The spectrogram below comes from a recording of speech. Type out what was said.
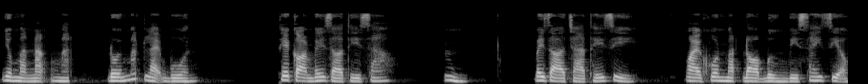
nhưng mà nặng mặt, đôi mắt lại buồn. Thế còn bây giờ thì sao? Ừ, bây giờ chả thấy gì. Ngoài khuôn mặt đỏ bừng vì say rượu.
